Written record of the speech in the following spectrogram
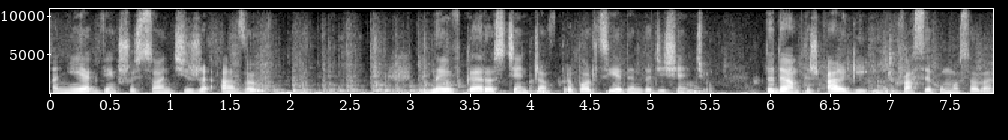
a nie jak większość sądzi, że azot. Gnojówkę rozcieńczam w proporcji 1 do 10. Dodałam też algi i kwasy humusowe.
